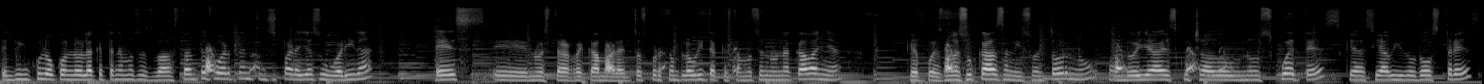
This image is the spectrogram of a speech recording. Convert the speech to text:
el vínculo con Lola que tenemos es bastante fuerte, entonces para ella su guarida es eh, nuestra recámara. Entonces, por ejemplo, ahorita que estamos en una cabaña, que pues no es su casa ni su entorno, cuando ella ha escuchado unos cohetes, que así ha habido dos, tres,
